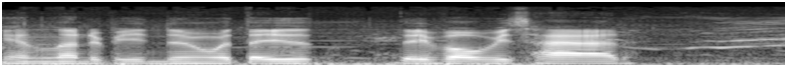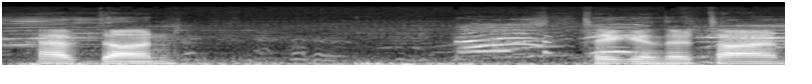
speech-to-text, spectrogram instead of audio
And Lenape doing what they they've always had, have done, taking their time.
